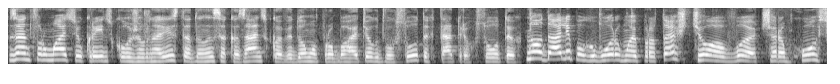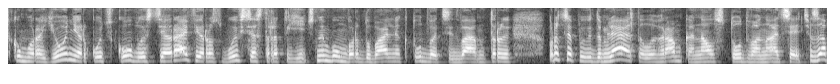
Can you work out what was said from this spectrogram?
За інформацією українського журналіста Дениса Казанського відомо про багатьох двохсотих та трьохсотих. Ну а далі поговоримо і про те, що в Черемховському районі Иркутської області Арафії розбився стратегічний бомбардувальник ту 22 м 3 Про це повідомляє телеграм-канал 112. За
